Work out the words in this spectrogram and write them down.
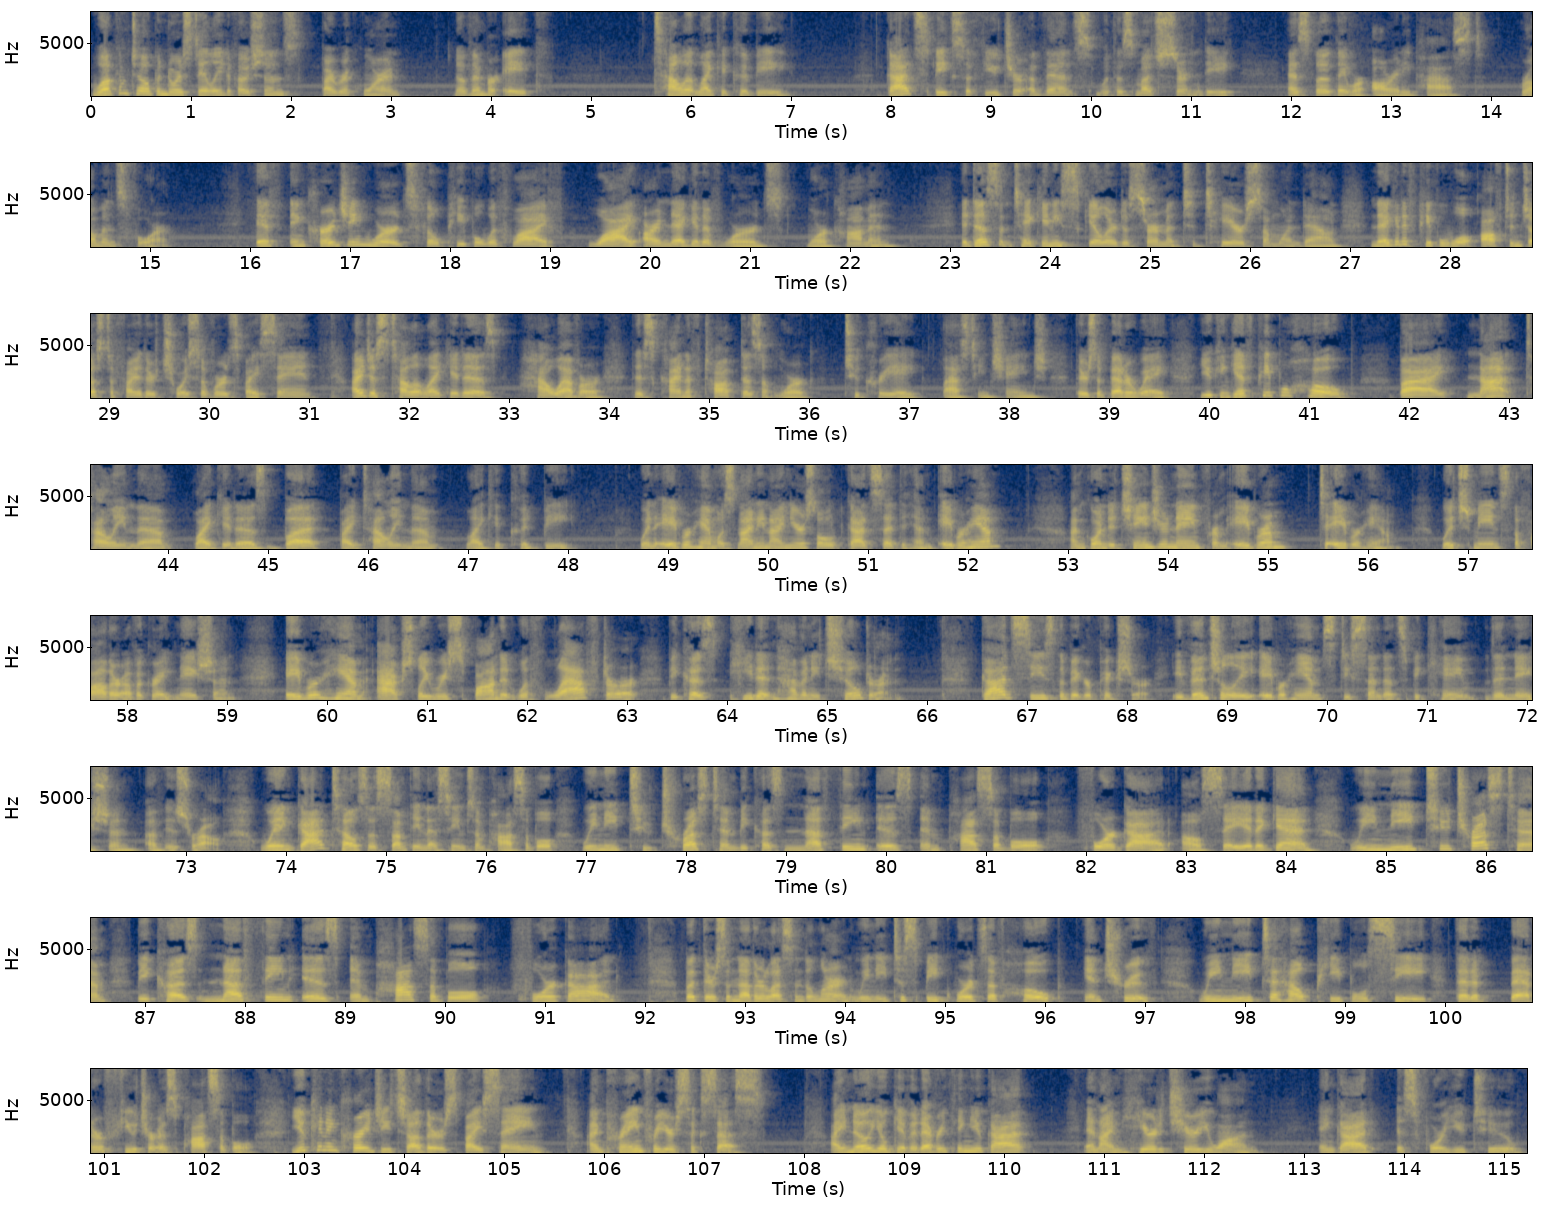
Welcome to Open Doors Daily Devotions by Rick Warren, November 8th. Tell it like it could be. God speaks of future events with as much certainty as though they were already past. Romans 4. If encouraging words fill people with life, why are negative words more common? It doesn't take any skill or discernment to tear someone down. Negative people will often justify their choice of words by saying, I just tell it like it is. However, this kind of talk doesn't work to create lasting change. There's a better way. You can give people hope by not telling them like it is, but by telling them like it could be. When Abraham was 99 years old, God said to him, Abraham, I'm going to change your name from Abram to Abraham, which means the father of a great nation. Abraham actually responded with laughter because he didn't have any children. God sees the bigger picture. Eventually, Abraham's descendants became the nation of Israel. When God tells us something that seems impossible, we need to trust Him because nothing is impossible for God. I'll say it again. We need to trust Him because nothing is impossible for God. But there's another lesson to learn. We need to speak words of hope and truth. We need to help people see that a better future is possible. You can encourage each others by saying, I'm praying for your success. I know you'll give it everything you got and I'm here to cheer you on. And God is for you too.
